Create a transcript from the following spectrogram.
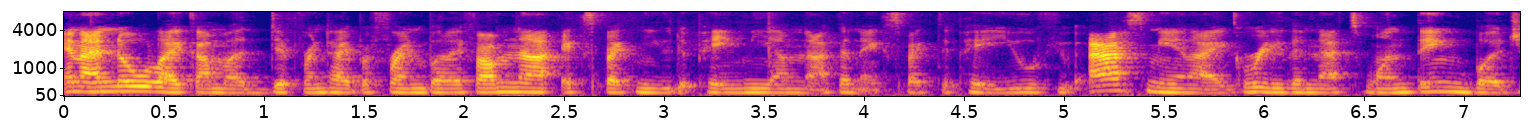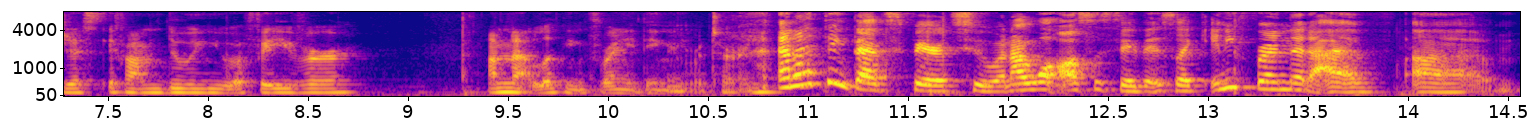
and I know like I'm a different type of friend, but if I'm not expecting you to pay me, I'm not gonna expect to pay you. If you ask me and I agree, then that's one thing. But just if I'm doing you a favor, I'm not looking for anything in return. And I think that's fair too. And I will also say this: like any friend that I've, um,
